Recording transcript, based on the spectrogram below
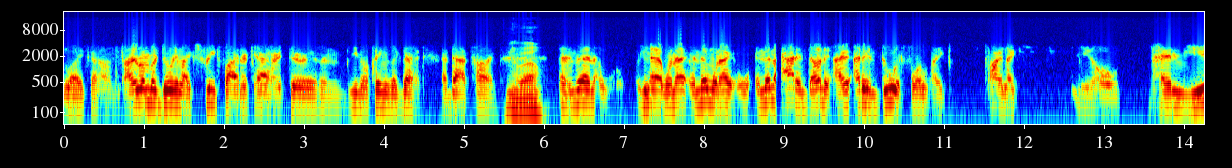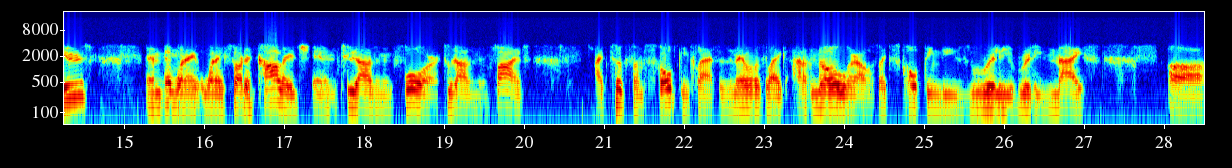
like um I remember doing like Street Fighter characters and you know things like that at that time. Oh wow. And then yeah, when I and then when I and then I hadn't done it, I I didn't do it for like probably like you know ten years. And then when I when I started college in 2004, 2005, I took some sculpting classes, and it was like out of nowhere, I was like sculpting these really, really nice uh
